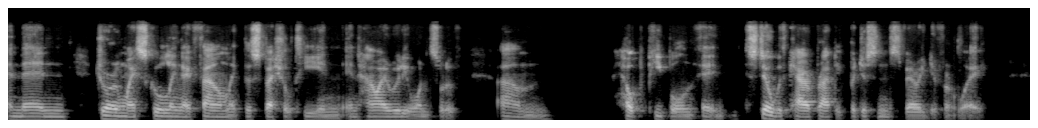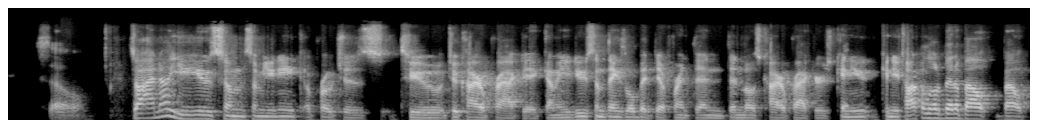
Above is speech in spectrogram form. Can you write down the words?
and then during my schooling, I found like the specialty in, in how I really want to sort of um, help people in, still with chiropractic, but just in this very different way. So, so I know you use some some unique approaches to to chiropractic. I mean, you do some things a little bit different than than most chiropractors. Can you can you talk a little bit about about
